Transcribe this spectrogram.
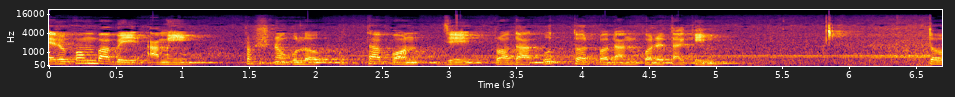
এরকমভাবে আমি প্রশ্নগুলো উত্থাপন যে প্রদান উত্তর প্রদান করে থাকি। তো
